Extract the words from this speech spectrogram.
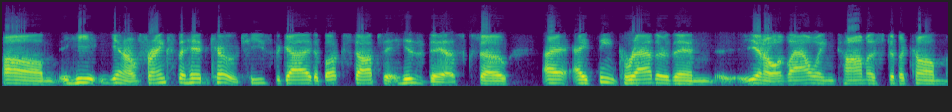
Um, he, you know, Frank's the head coach. He's the guy. The buck stops at his desk. So I, I think rather than you know allowing Thomas to become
